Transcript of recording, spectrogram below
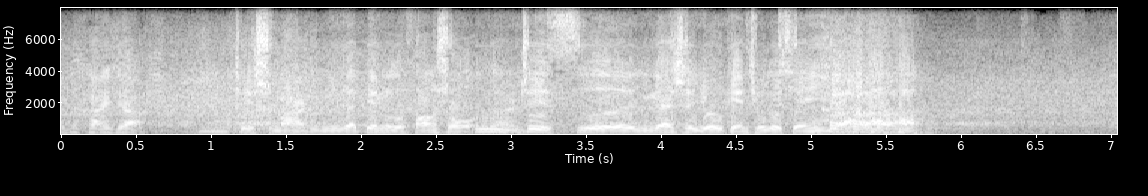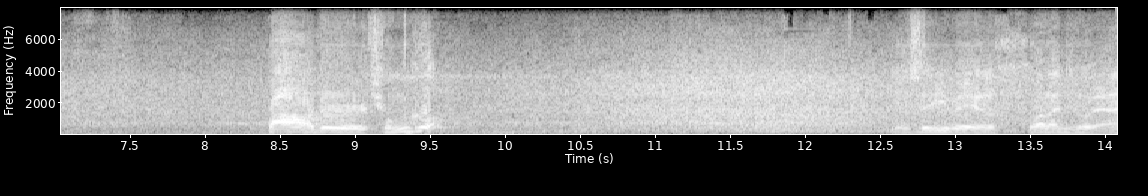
我们看一下，嗯，这是马尔蒂尼在边路的防守，但是这次应该是有点球的嫌疑啊。八号，这是琼克。也是一位荷兰球员，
